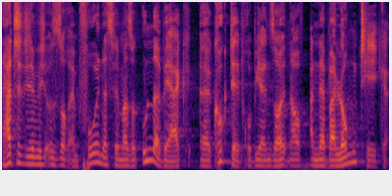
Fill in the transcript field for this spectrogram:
da hatte die nämlich uns doch empfohlen, dass wir mal so einen Underberg-Cocktail probieren sollten auf, an der Ballontheke.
